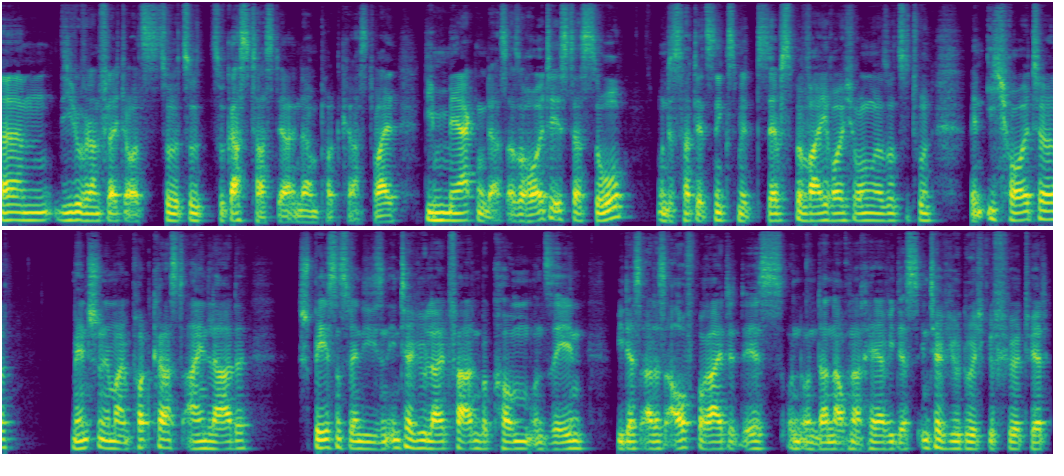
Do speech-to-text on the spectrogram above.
ähm, die du dann vielleicht auch als zu, zu, zu Gast hast, ja, in deinem Podcast, weil die merken das. Also heute ist das so, und das hat jetzt nichts mit Selbstbeweihräucherung oder so zu tun, wenn ich heute Menschen in meinem Podcast einlade, spätestens wenn die diesen Interviewleitfaden bekommen und sehen, wie das alles aufbereitet ist und, und dann auch nachher, wie das Interview durchgeführt wird,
